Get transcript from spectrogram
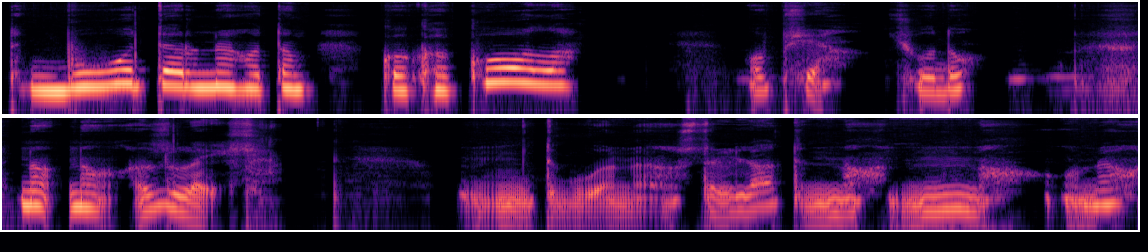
Так бутер у нього там Кока-Кола. Вообще чудо. На, на, злейся. М, Так будемо стріляти на, на. Нього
